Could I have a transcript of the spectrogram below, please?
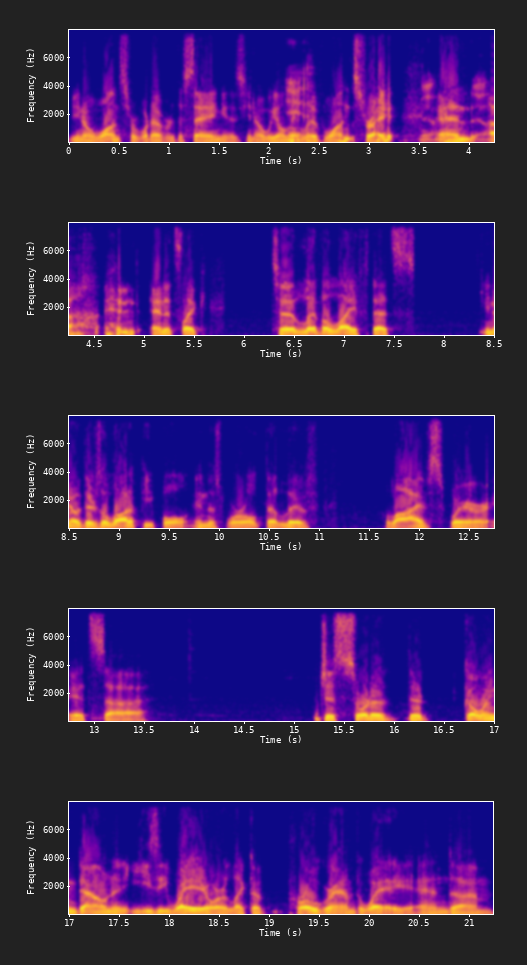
you know, once or whatever the saying is, you know, we only Yeah. live once, right? Yeah. and yeah. uh, and and it's like to live a life that's you know there's a lot of people in this world that live lives where it's uh just sort of they're going down an easy way or like a programmed way and um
